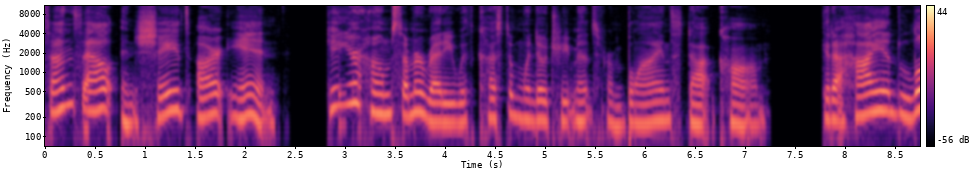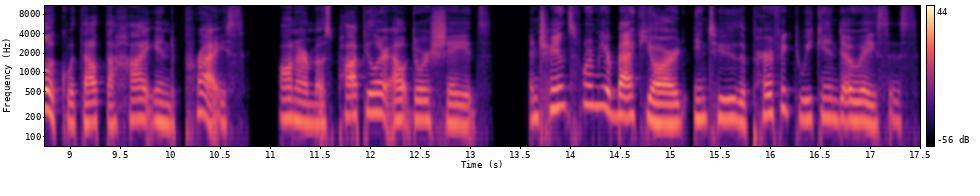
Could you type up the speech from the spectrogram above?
Sun's out and shades are in. Get your home summer ready with custom window treatments from Blinds.com. Get a high end look without the high end price on our most popular outdoor shades and transform your backyard into the perfect weekend oasis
